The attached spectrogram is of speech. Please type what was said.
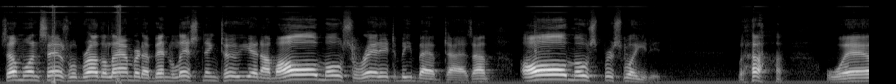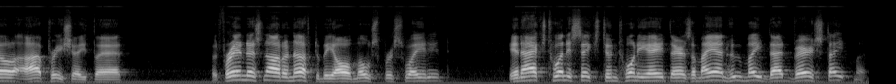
Someone says, Well, Brother Lambert, I've been listening to you and I'm almost ready to be baptized. I'm almost persuaded. well, I appreciate that. But, friend, that's not enough to be almost persuaded. In Acts 26 and 28, there's a man who made that very statement.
